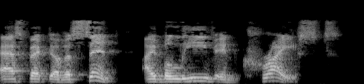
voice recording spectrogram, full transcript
aspect of assent. I believe in Christ.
